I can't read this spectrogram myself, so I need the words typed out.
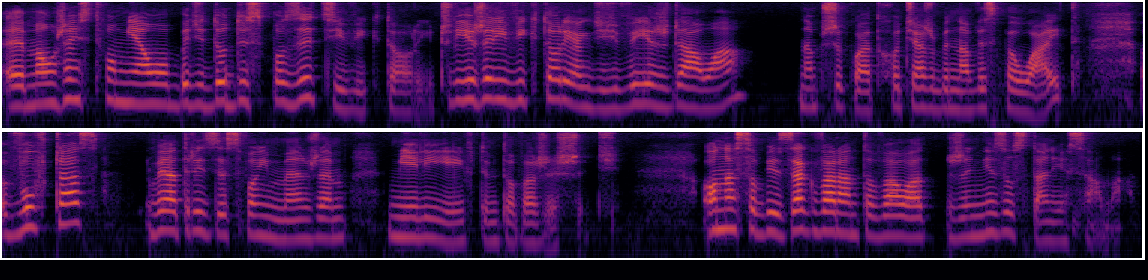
E, małżeństwo miało być do dyspozycji Wiktorii, czyli jeżeli Wiktoria gdzieś wyjeżdżała, na przykład chociażby na wyspę White, wówczas Beatrice ze swoim mężem mieli jej w tym towarzyszyć. Ona sobie zagwarantowała, że nie zostanie sama.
